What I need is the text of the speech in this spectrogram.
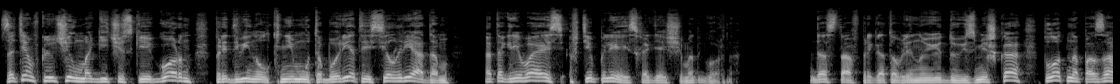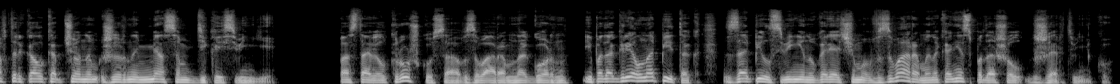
затем включил магический горн, придвинул к нему табурет и сел рядом, отогреваясь в тепле, исходящем от горна. Достав приготовленную еду из мешка, плотно позавтракал копченым жирным мясом дикой свиньи. Поставил кружку со взваром на горн и подогрел напиток, запил свинину горячим взваром и, наконец, подошел к жертвеннику.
